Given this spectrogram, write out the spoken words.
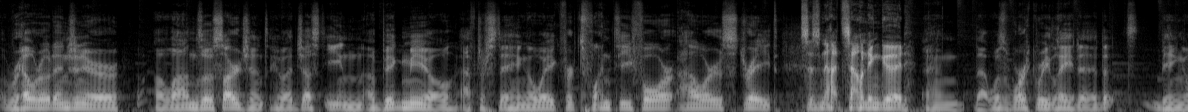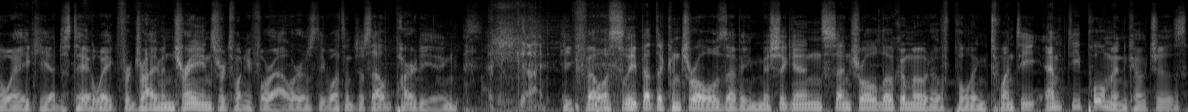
railroad engineer Alonzo Sargent, who had just eaten a big meal after staying awake for 24 hours straight, This is not sounding good. and that was work related. Being awake, he had to stay awake for driving trains for 24 hours. He wasn't just out partying. God. He fell asleep at the controls of a Michigan Central locomotive pulling 20 empty Pullman coaches.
